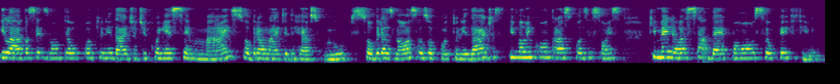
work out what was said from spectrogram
e lá vocês vão ter a oportunidade de conhecer mais sobre a United Health Group, sobre as nossas oportunidades e vão encontrar as posições que melhor se adequam ao seu perfil.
